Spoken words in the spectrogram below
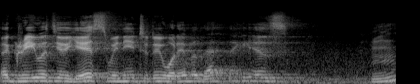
agree with you. Yes, we need to do whatever that thing is. Hmm?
